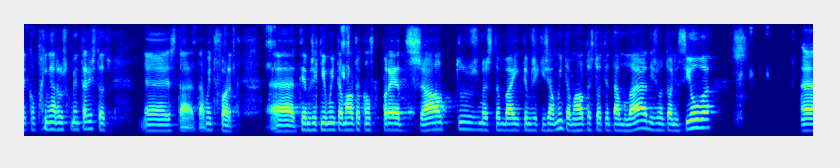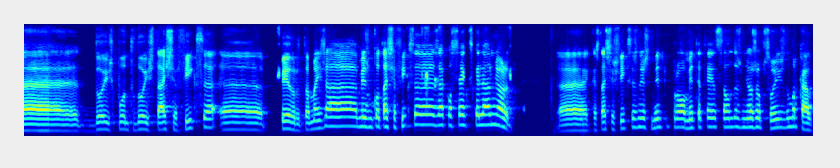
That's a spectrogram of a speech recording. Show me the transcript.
acompanhar os comentários todos. Uh, está, está muito forte. Uh, temos aqui muita malta com spreads altos, mas também temos aqui já muita malta. Estou a tentar mudar, diz o António Silva. Uh, 2.2 taxa fixa. Pedro também já, mesmo com taxa fixa, já consegue se calhar melhor. que as taxas fixas neste momento provavelmente até são das melhores opções do mercado.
